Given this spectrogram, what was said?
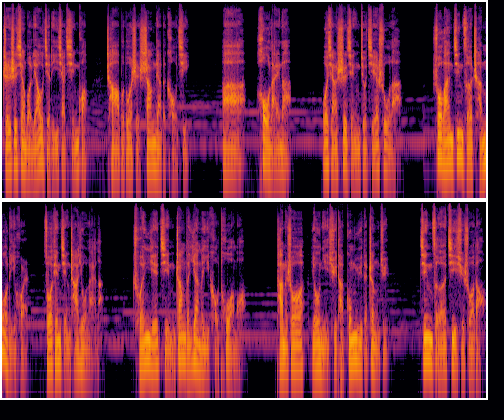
只是向我了解了一下情况，差不多是商量的口气。啊，后来呢？我想事情就结束了。说完，金泽沉默了一会儿。昨天警察又来了，纯也紧张地咽了一口唾沫。他们说有你去他公寓的证据。金泽继续说道：“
